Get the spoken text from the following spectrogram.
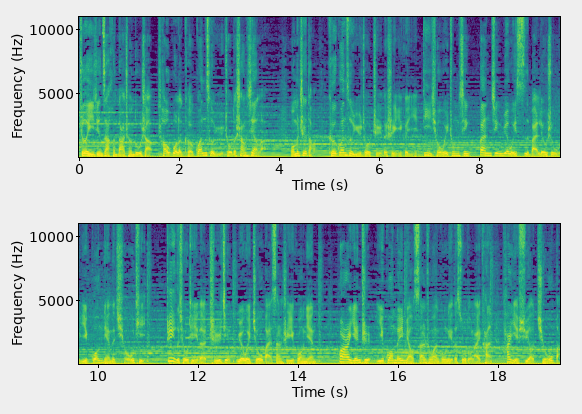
这已经在很大程度上超过了可观测宇宙的上限了。我们知道，可观测宇宙指的是一个以地球为中心、半径约为四百六十五亿光年的球体，这个球体的直径约为九百三十亿光年。换而言之，以光每秒三十万公里的速度来看，它也需要九百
